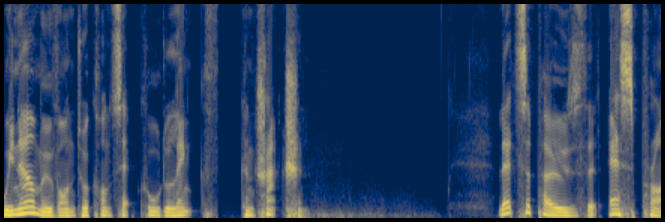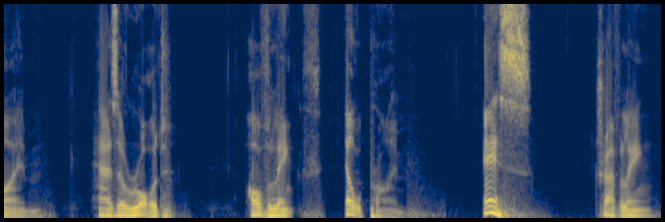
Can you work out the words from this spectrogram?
We now move on to a concept called length contraction. Let's suppose that S prime has a rod of length L prime. S, travelling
